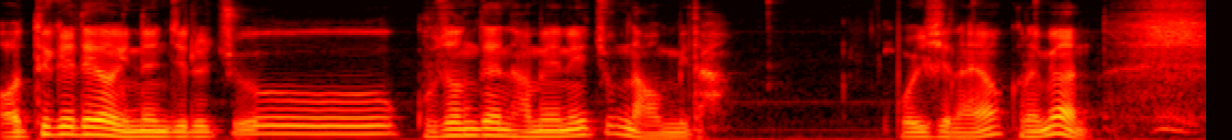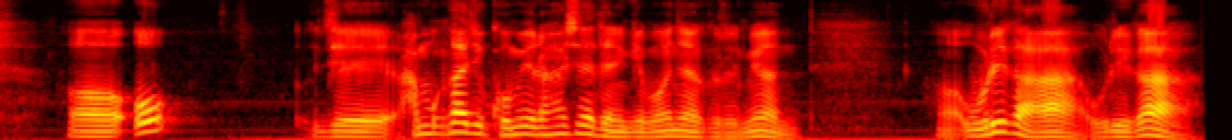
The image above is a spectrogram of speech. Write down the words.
어떻게 되어 있는지를 쭉 구성된 화면이 쭉 나옵니다 보이시나요? 그러면 어, 어? 이제 한 가지 고민을 하셔야 되는 게 뭐냐 그러면 어, 우리가 우리가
